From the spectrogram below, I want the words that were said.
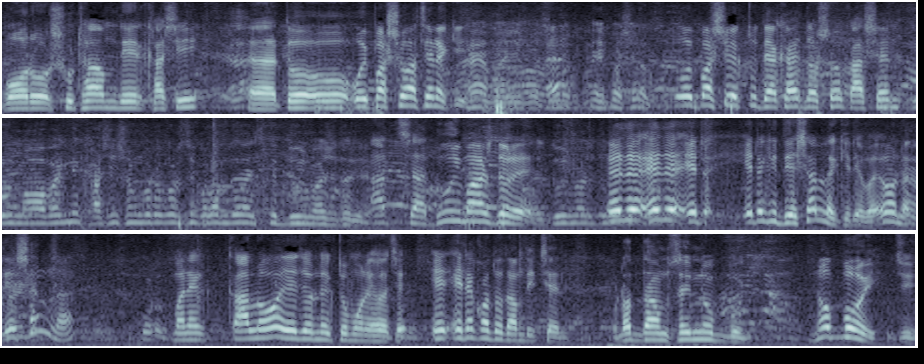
বড় সুঠামদের খাসি। তো ওই পাশেও আছে নাকি? হ্যাঁ ভাই এই পাশে পাশে তো ওই পাশেও একটু দেখায় দর্শক আসেন। দুই মা ভাই নিয়ে খাসি সংগ্রহ করছি গোলাম আজকে দুই মাস ধরে। আচ্ছা দুই মাস ধরে? দুই মাস এই যে এই যে এটা এটা কি দেশাল নাকি রে ভাই? ও না দেশাল না। মানে কালো এই জন্য একটু মনে হয়েছে। এ- এটা কত দাম দিচ্ছেন? ওটার দাম চাই নব্বই। নব্বই? জি।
